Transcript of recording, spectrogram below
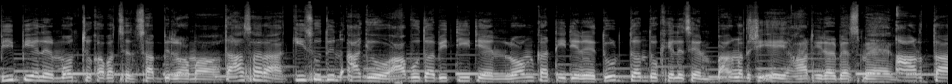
বিপিএল এর মঞ্চ কাঁপাচ্ছেন সাব্বির রহমান। তাছাড়া কিছুদিন আগেও আবুধাবি টি টেন, লঙ্কা টি টেনে দুর্দান্ত খেলেছেন বাংলাদেশি এই হাট হিটার ব্যাটসম্যান। আর তা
